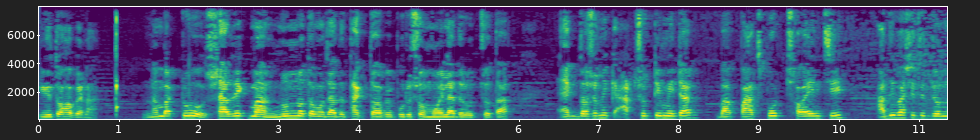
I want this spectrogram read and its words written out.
গৃহীত হবে না। নাম্বার টু শারীরিক মান ন্যূনতম যাদের থাকতে হবে পুরুষ ও মহিলাদের উচ্চতা। এক দশমিক আটষট্টি মিটার বা পাঁচ ফুট ছয় ইঞ্চি। আদিবাসীদের জন্য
